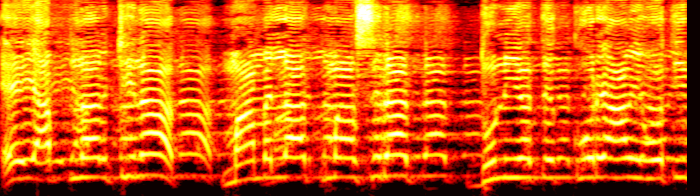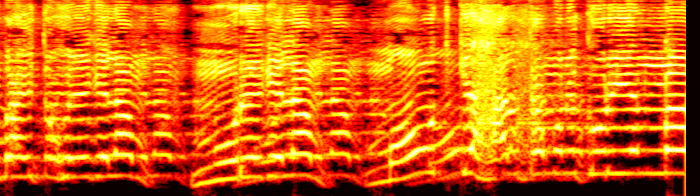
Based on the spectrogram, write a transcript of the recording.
এই আপনার কিনা মামলাত, মাসরাত দুনিয়াতে করে আমি অতিবাহিত হয়ে গেলাম, মরে গেলাম, মৌতকে হালকা মনে করিয়েন না।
